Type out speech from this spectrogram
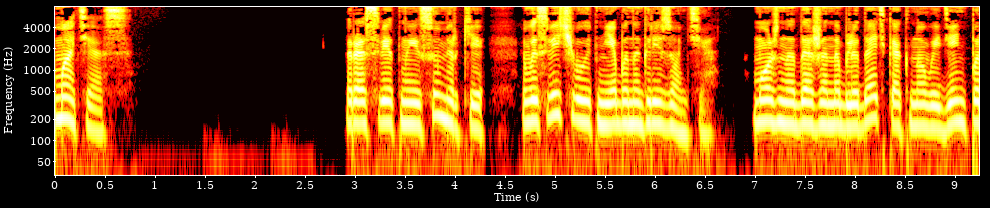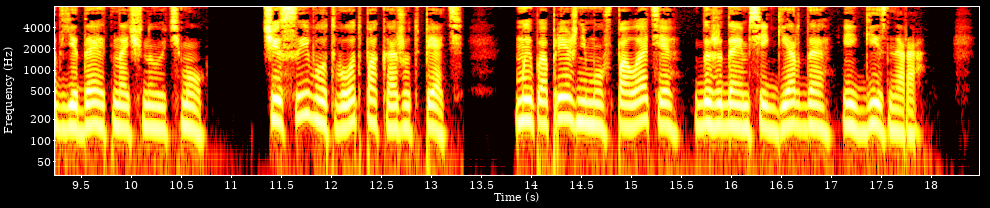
Матиас. Рассветные сумерки высвечивают небо на горизонте. Можно даже наблюдать, как новый день подъедает ночную тьму. Часы вот-вот покажут пять. Мы по-прежнему в палате дожидаемся Герда и Гизнера.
